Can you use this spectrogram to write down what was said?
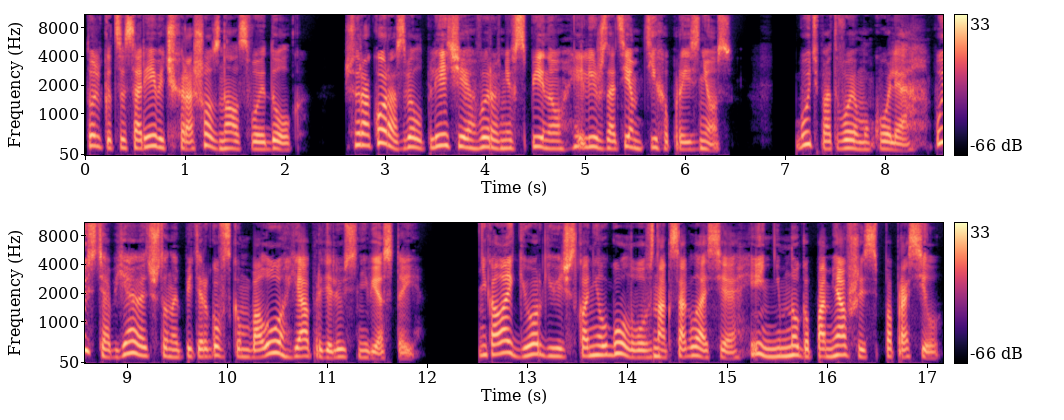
Только цесаревич хорошо знал свой долг. Широко развел плечи, выровняв спину, и лишь затем тихо произнес. «Будь по-твоему, Коля, пусть объявят, что на Петерговском балу я определюсь невестой». Николай Георгиевич склонил голову в знак согласия и, немного помявшись, попросил.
